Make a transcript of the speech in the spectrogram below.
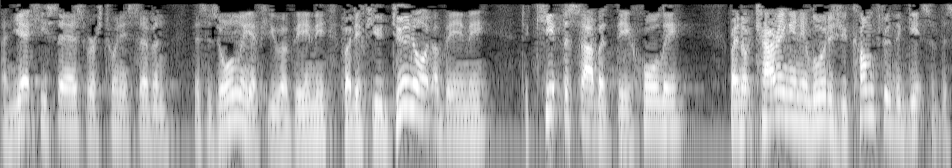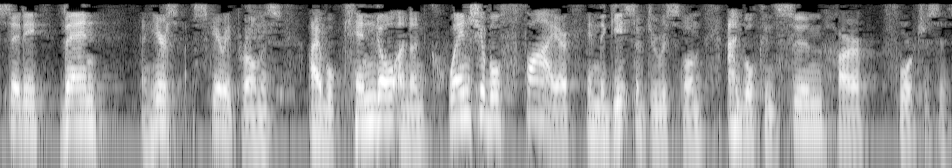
And yet he says, verse 27, this is only if you obey me. But if you do not obey me, to keep the Sabbath day holy, by not carrying any load as you come through the gates of the city, then, and here's a scary promise, I will kindle an unquenchable fire in the gates of Jerusalem and will consume her fortresses.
